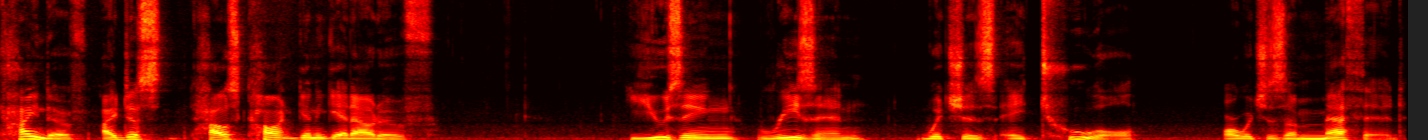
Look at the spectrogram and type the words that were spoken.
Kind of. I just how's Kant gonna get out of using reason, which is a tool, or which is a method?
